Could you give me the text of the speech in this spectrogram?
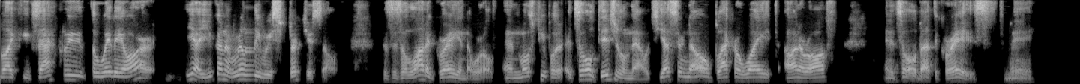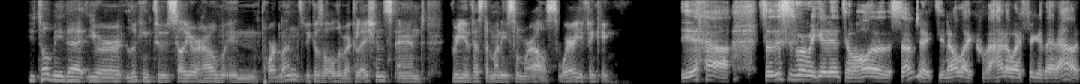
like exactly the way they are, yeah, you're going to really restrict yourself because there's a lot of gray in the world and most people it's all digital now it's yes or no black or white on or off and it's all about the grays to me You told me that you're looking to sell your home in Portland because of all the regulations and reinvest the money somewhere else. Where are you thinking? yeah so this is where we get into a whole other subject you know like how do i figure that out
